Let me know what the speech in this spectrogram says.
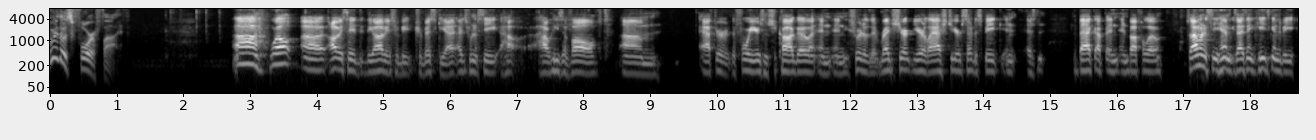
Who are those four or five? Uh, well, uh, obviously the, the obvious would be Trubisky. I, I just want to see how how he's evolved um, after the four years in Chicago and and sort of the red shirt year last year, so to speak, in, as the backup in, in Buffalo. So I want to see him because I think he's going to be,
